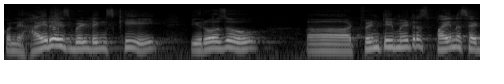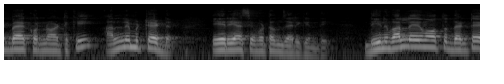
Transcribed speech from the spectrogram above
కొన్ని హైరైజ్ బిల్డింగ్స్కి ఈరోజు ట్వంటీ మీటర్స్ పైన సెట్ బ్యాక్ ఉన్నవాటికి అన్లిమిటెడ్ ఏరియాస్ ఇవ్వటం జరిగింది. దీనివల్ల ఏమవుతుందంటే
